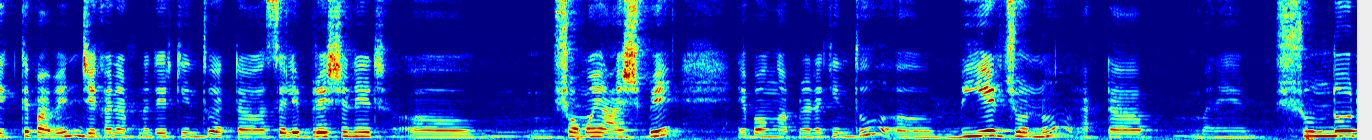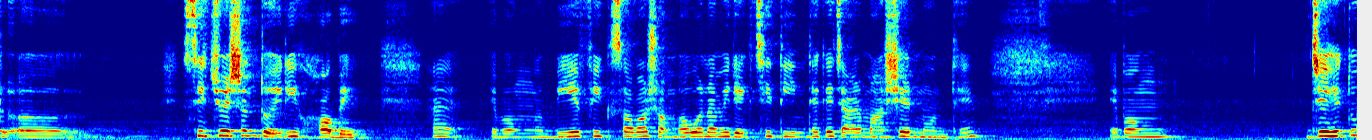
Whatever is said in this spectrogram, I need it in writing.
দেখতে পাবেন, যেখানে আপনাদের কিন্তু একটা সেলিব্রেশনের সময় আসবে। এবং আপনারা কিন্তু বিয়ের জন্য একটা মানে সুন্দর সিচুয়েশন তৈরি হবে। হ্যাঁ এবং বিয়ে ফিক্স হওয়ার সম্ভাবনা আমি দেখছি তিন থেকে চার মাসের মধ্যে। এবং যেহেতু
